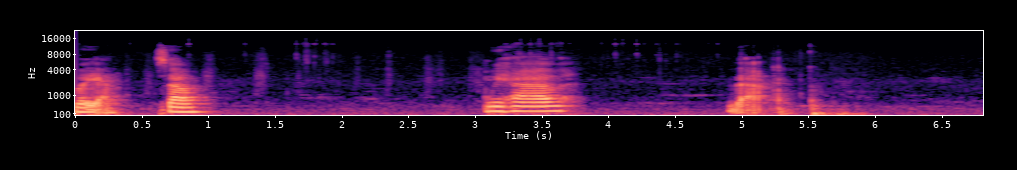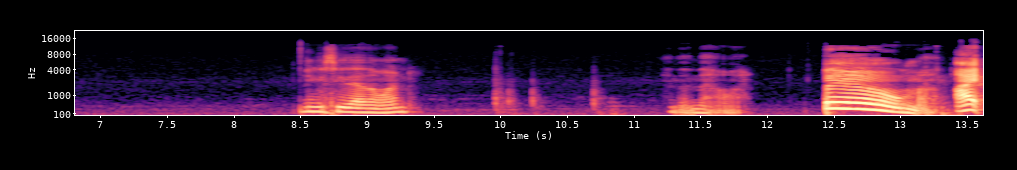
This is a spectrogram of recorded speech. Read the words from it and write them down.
But yeah, so we have that. You can see the other one. And then that one. Boom! I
